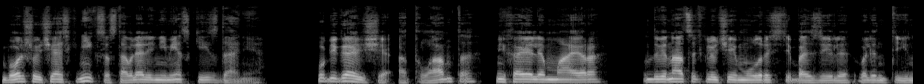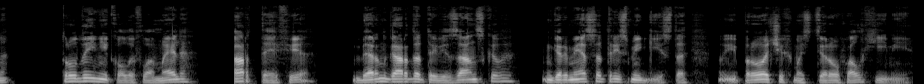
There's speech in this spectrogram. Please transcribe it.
Большую часть книг составляли немецкие издания. «Убегающая Атланта» Михаэля Майера, «12 ключей мудрости» Базиля Валентина, труды Николы Фламеля, Артефия, Бернгарда Тревизанского, Гермеса Трисмегиста ну и прочих мастеров алхимии.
